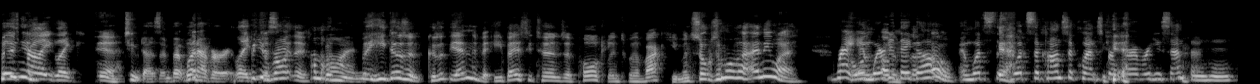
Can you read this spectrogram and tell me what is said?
it's probably like yeah. two dozen, but whatever. Like, but you're right though. Come but, on. But he doesn't because at the end of it, he basically turns a portal into a vacuum and sucks them all out anyway. Right. And where did they go? Oh, and what's the yeah. what's the consequence for yeah. wherever he sent them? Mm-hmm.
